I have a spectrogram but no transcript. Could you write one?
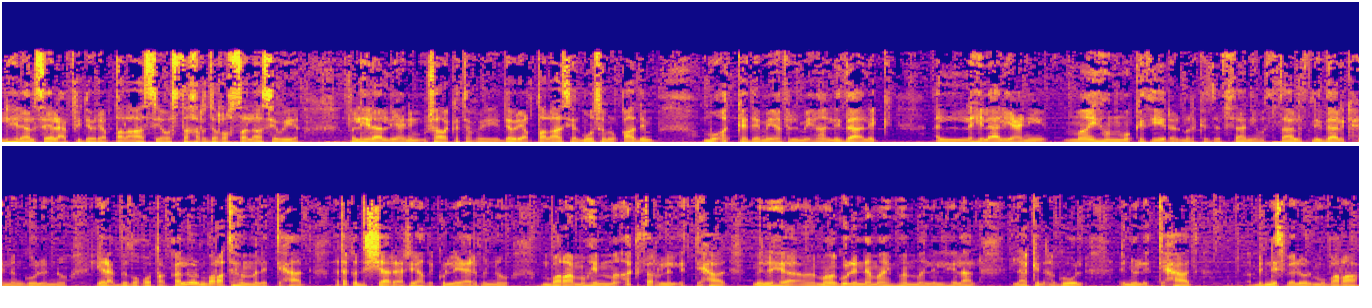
الهلال سيلعب في دوري أبطال آسيا واستخرج الرخصة الآسيوية. فالهلال يعني مشاركته في دوري أبطال آسيا الموسم القادم مؤكدة 100% لذلك الهلال يعني ما يهمه كثير المركز الثاني والثالث لذلك إحنا نقول إنه يلعب بضغوط أقل والمباراة تهم الاتحاد. أعتقد الشارع الرياضي كله يعرف إنه مباراة مهمة أكثر للاتحاد من الهلال. أنا ما أقول إنها ما هي مهمة للهلال لكن أقول إنه الاتحاد بالنسبة له المباراة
